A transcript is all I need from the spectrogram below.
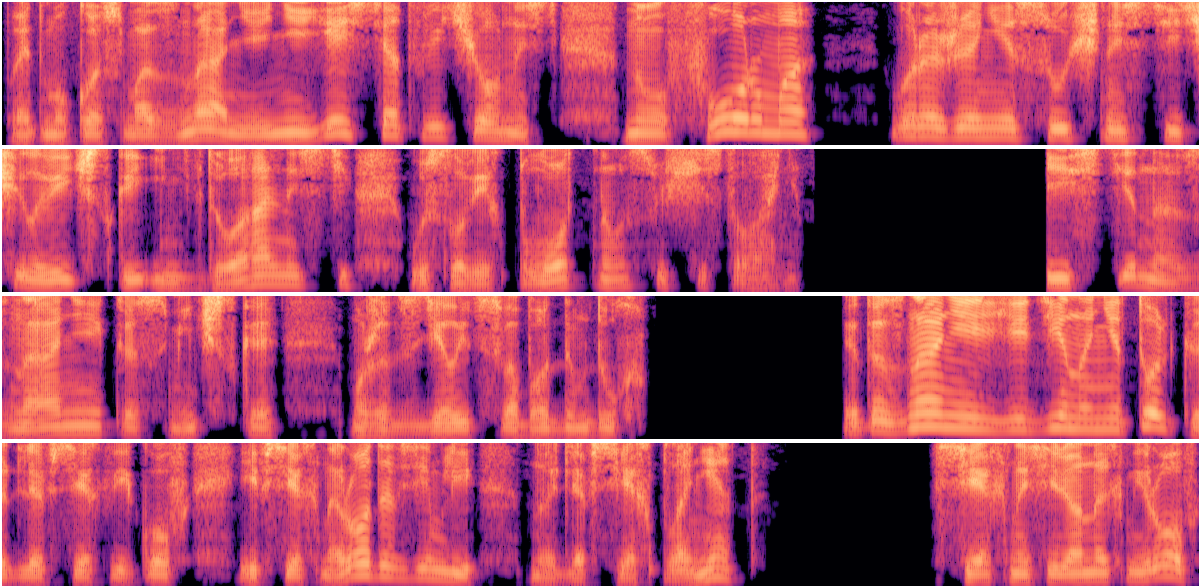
Поэтому космознание не есть отвлеченность, но форма выражения сущности человеческой индивидуальности в условиях плотного существования. Истина, знание космическое может сделать свободным дух. Это знание едино не только для всех веков и всех народов Земли, но и для всех планет, всех населенных миров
